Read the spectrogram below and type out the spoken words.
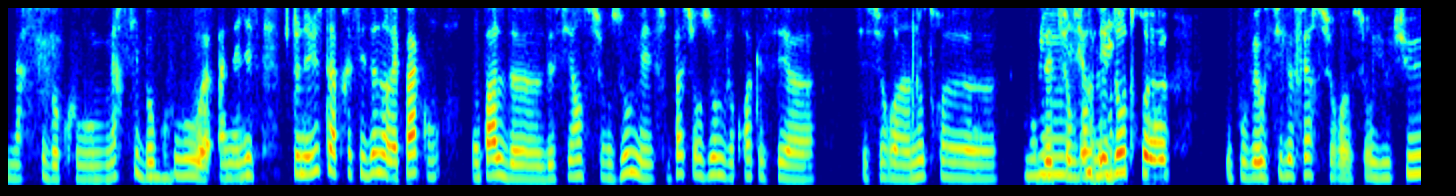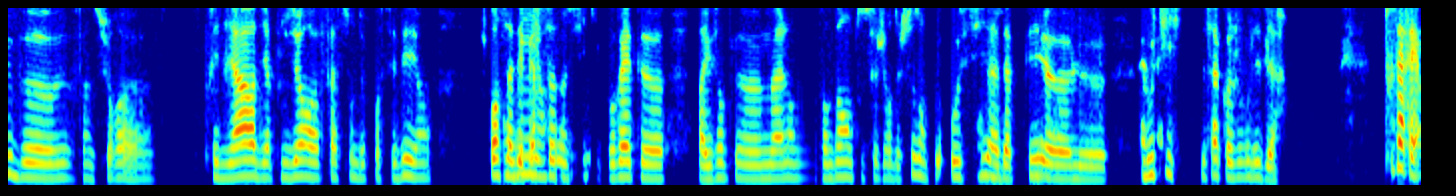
Merci beaucoup. Merci mmh. beaucoup, euh, Annelise. Je tenais juste à préciser dans les packs, on, on parle de, séances sur Zoom, mais elles ne sont pas sur Zoom. Je crois que c'est euh, sur un autre. Euh, vous êtes sur Zoom et d'autres. vous pouvez aussi le faire sur, sur YouTube, enfin sur StreamYard. Il y a plusieurs façons de procéder. Hein. Je pense à des personnes aussi qui pourraient être par exemple, euh, malentendant, tout ce genre de choses, on peut aussi adapter euh, l'outil. C'est ça que je voulais dire. Tout à fait.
